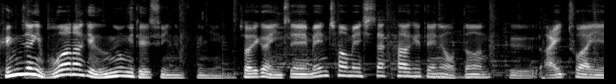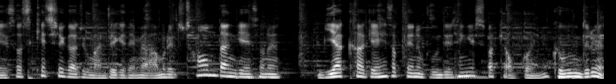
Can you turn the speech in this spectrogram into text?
굉장히 무한하게 응용이 될 수 있는 부분이에요. 저희가 이제 맨 처음에 시작하게 되는 어떤 그 I2I에서 스케치를 가지고 만들게 되면 아무래도 처음 단계에서는 미약하게 해석되는 부분들이 생길 수밖에 없거든요. 그 부분들은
